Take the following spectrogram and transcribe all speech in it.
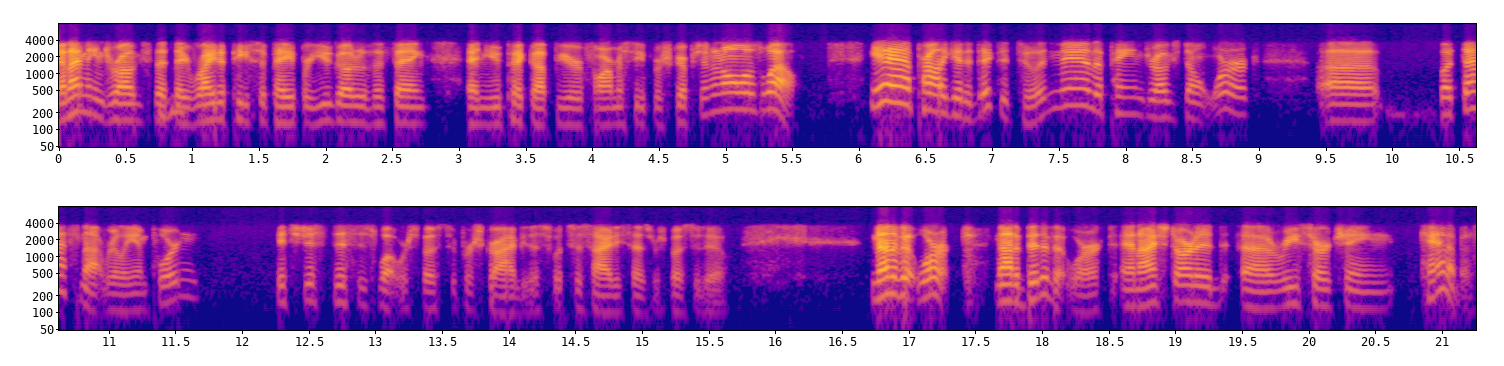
And I mean drugs that they write a piece of paper, you go to the thing, and you pick up your pharmacy prescription, and all is well. Yeah, probably get addicted to it. Nah, the pain drugs don't work. Uh, but that's not really important. It's just this is what we're supposed to prescribe you. This is what society says we're supposed to do. None of it worked. Not a bit of it worked. And I started uh, researching cannabis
